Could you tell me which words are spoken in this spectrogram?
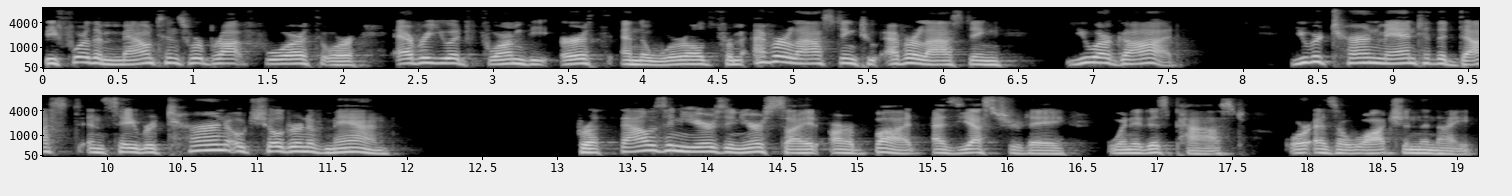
Before the mountains were brought forth, or ever you had formed the earth and the world, from everlasting to everlasting, you are God. You return man to the dust and say, Return, O children of man. For a thousand years in your sight are but as yesterday when it is past, or as a watch in the night.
